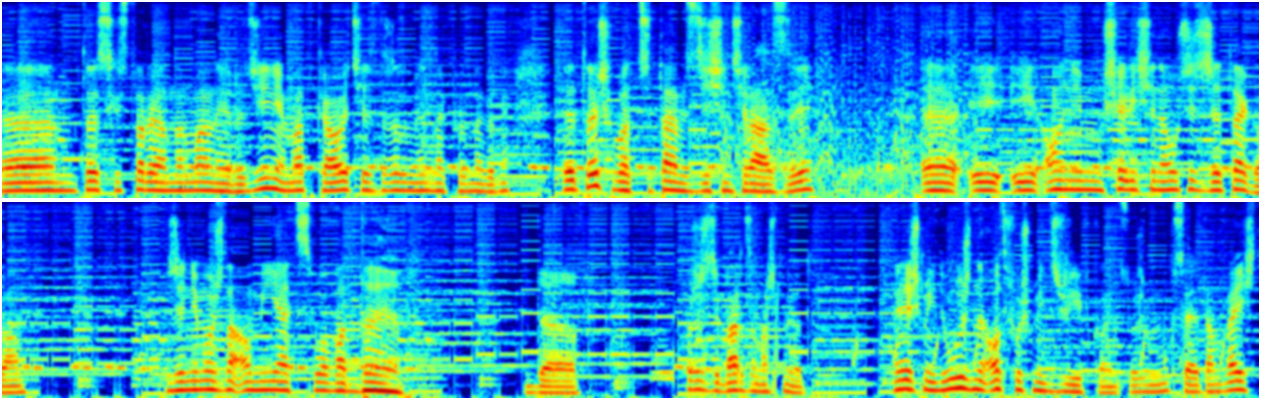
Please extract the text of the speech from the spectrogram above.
Em, to jest historia o normalnej rodzinie, matka, ojciec, razem jednak pewnego dnia. E, to już chyba czytałem z 10 razy. E, i, I oni musieli się nauczyć, że tego, że nie można omijać słowa dev. Dev. Proszę cię bardzo, masz miód. Będziesz mi dłużny, otwórz mi drzwi w końcu, żebym mógł sobie tam wejść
